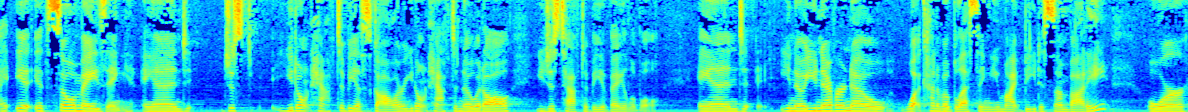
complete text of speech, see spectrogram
it, it's so amazing. And just, you don't have to be a scholar, you don't have to know it all, you just have to be available. And, you know, you never know what kind of a blessing you might be to somebody or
